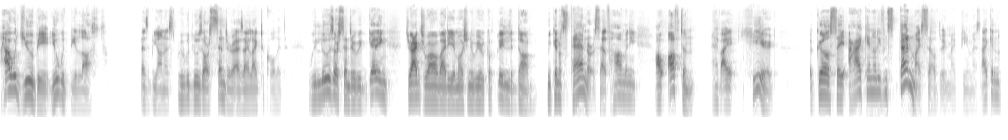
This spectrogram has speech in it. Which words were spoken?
How would you be? You would be lost. Let's be honest. We would lose our center, as I like to call it. We lose our center. We're getting dragged around by the emotion. We're completely done. We cannot stand ourselves. How many, how often have I heard a girl say, I cannot even stand myself during my PMS. I can,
